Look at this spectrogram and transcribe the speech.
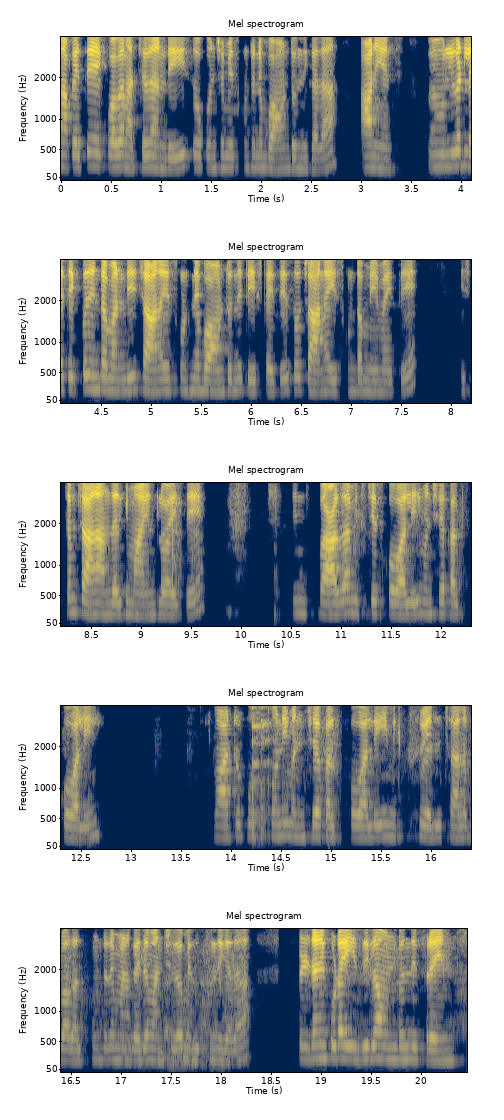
మాకైతే ఎక్కువగా నచ్చదండి. సో కొంచెం వేసుకుంటేనే బాగుంటుంది కదా ఆనియన్స్. మేము ఉల్లిగడ్డలు అయితే ఎక్కువ తింటామండి. చాలా వేసుకుంటేనే బాగుంటుంది టేస్ట్ అయితే. సో చాలా వేసుకుంటాం మేమైతే. ఇష్టం చాలా అందరికీ మా ఇంట్లో అయితే. బాగా మిక్స్ చేసుకోవాలి మంచిగా కలుపుకోవాలి. వాటర్ పోసుకొని మంచిగా కలుపుకోవాలి. మిక్స్ వెళ్ళి చాలా బాగా కలుపుకుంటేనే మనకైతే మంచిగా మెదుగుతుంది కదా. పెట్టడానికి కూడా ఈజీగా ఉంటుంది ఫ్రెండ్స్.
